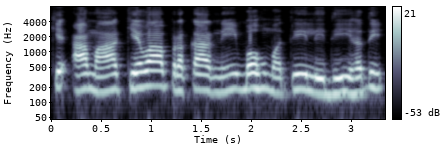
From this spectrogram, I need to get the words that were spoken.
કે આમાં કેવા પ્રકારની બહુમતી લીધી હતી.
